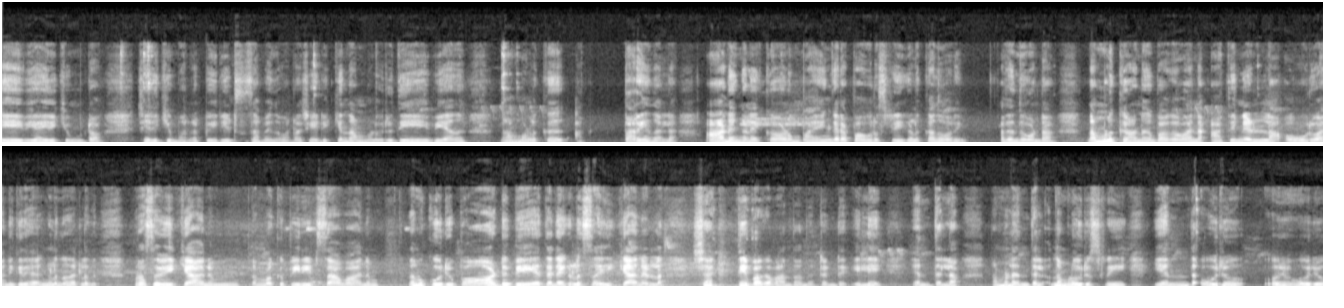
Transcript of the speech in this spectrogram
ദേവിയായിരിക്കും കേട്ടോ ശരിക്കും പറഞ്ഞാൽ പീരീഡ്സ് സമയം എന്ന് പറഞ്ഞാൽ ശരിക്കും നമ്മളൊരു ദേവിയാണ്. നമ്മൾക്ക് അത്രയും നല്ല ആണുങ്ങളെക്കാളും ഭയങ്കര പവർ സ്ത്രീകൾക്കാന്ന് പറയും. അതെന്തുകൊണ്ടാണ് നമ്മൾക്കാണ് ഭഗവാൻ അതിനുള്ള ഓരോ അനുഗ്രഹങ്ങളും തന്നിട്ടുള്ളത്. പ്രസവിക്കാനും നമുക്ക് പീരീഡ്സ് ആവാനും നമുക്ക് ഒരുപാട് വേദനകൾ സഹിക്കാനുള്ള ശക്തി ഭഗവാൻ തന്നിട്ടുണ്ട്. ഇല്ലേ? എന്തെല്ലാം? നമ്മൾ എന്തെല്ലാം നമ്മളൊരു സ്ത്രീ എന്ത ഒരു ഒരു ഒരു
